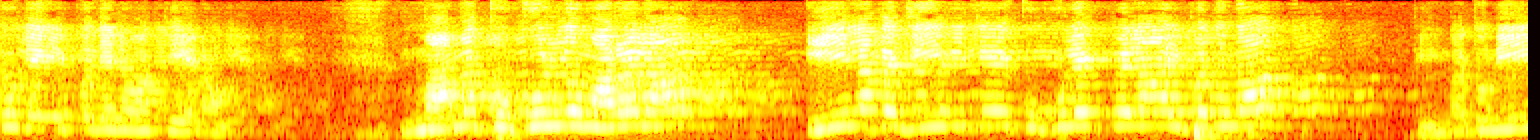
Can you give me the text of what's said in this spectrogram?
කුලේ ඉපදෙනවා කියනවා. මම කුකුල්ලු මරලා ඊළඟ ජීවිතයේ කුකුලෙක් වෙලා ඉපදුනොත් පිංහතුනී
